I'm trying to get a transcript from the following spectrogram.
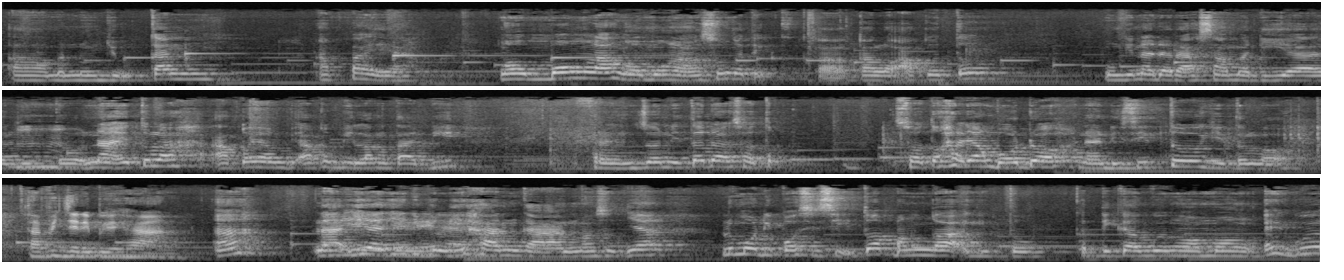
eh, menunjukkan apa ya ngomong lah ngomong langsung ketika kalau aku tuh mungkin ada rasa sama dia gitu. Nah itulah aku yang aku bilang tadi friendzone itu adalah suatu suatu hal yang bodoh. Nah di situ gitu loh. Tapi jadi pilihan. Ah, nah iya jadi pilihan kan. Maksudnya lu mau di posisi itu apa enggak gitu. Ketika gue ngomong, "Eh, gue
